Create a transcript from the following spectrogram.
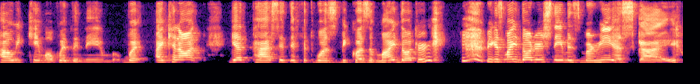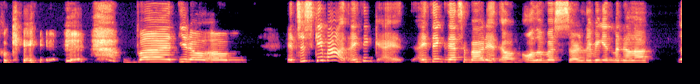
how we came up with the name, but I cannot get past it if it was because of my daughter. because my daughter's name is Maria Sky, okay? but, you know, um it just came out. I think I, I think that's about it. Um all of us are living in Manila.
